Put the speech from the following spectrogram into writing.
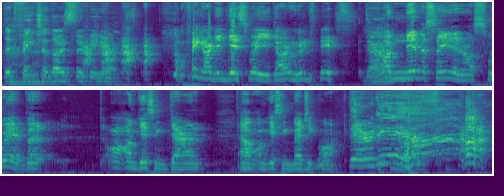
that feature those superheroes? I think I can guess where you're going with this. Darren? I've never seen it, I swear, but I- I'm guessing Darren. Um, I'm guessing Magic Mike. There it is.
